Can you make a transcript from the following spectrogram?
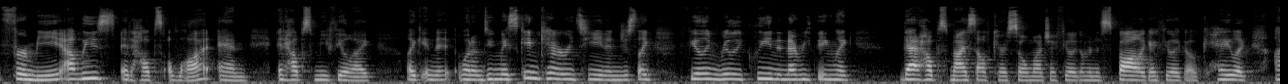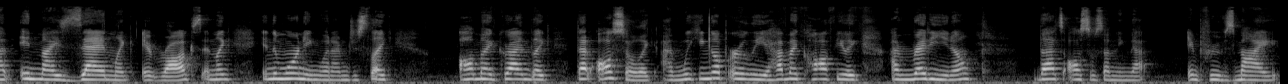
for me at least it helps a lot and it helps me feel like like in it when I'm doing my skincare routine and just like feeling really clean and everything like that helps my self-care so much. I feel like I'm in a spa, like I feel like okay, like I'm in my zen, like it rocks. And like in the morning when I'm just like on my grind, like that also, like I'm waking up early, I have my coffee, like I'm ready, you know? That's also something that improves my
